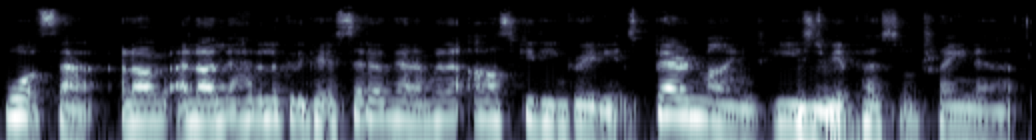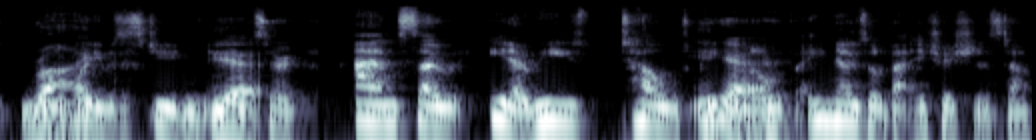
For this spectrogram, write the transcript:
"What's that?" And I and I had a look at the ingredients. I said, "Oh, "Okay, I'm going to ask you the ingredients." Bear in mind, he used to be a personal trainer when Mm-hmm. He was a student. in Yeah. Syria. And so, you know, he's told people, Yeah. all, he knows all about nutrition and stuff.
